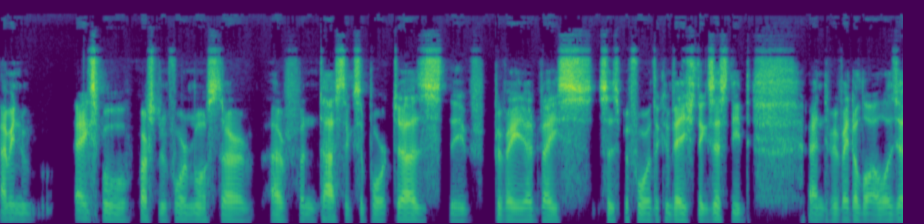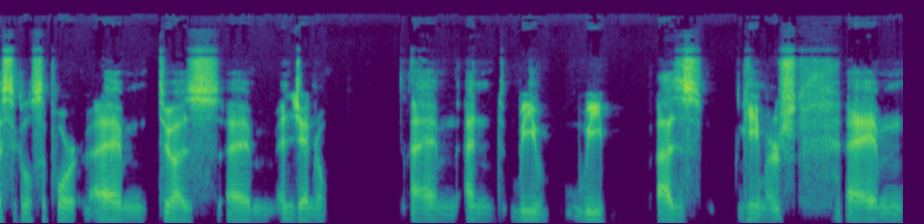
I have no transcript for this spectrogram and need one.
I mean, Expo, first and foremost, are, are fantastic support to us. They've provided advice since before the convention existed and they provide a lot of logistical support um, to us um, in general. Um, and we, we as gamers, um,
